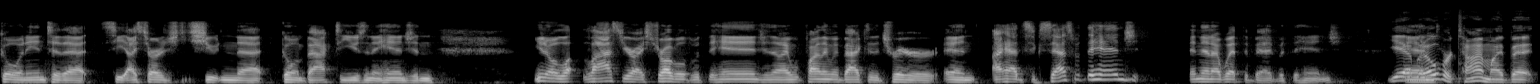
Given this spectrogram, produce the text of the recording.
going into that. See, I started shooting that, going back to using a hinge, and you know, l- last year I struggled with the hinge, and then I finally went back to the trigger, and I had success with the hinge, and then I wet the bed with the hinge. Yeah, and, but over time, I bet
